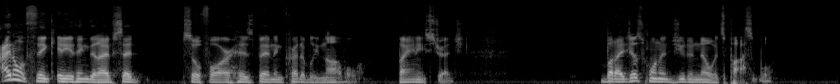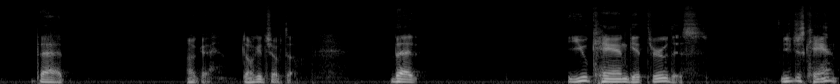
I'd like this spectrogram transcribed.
i don't think anything that i've said so far has been incredibly novel by any stretch. But i just wanted you to know it's possible that okay don't get choked up that you can get through this. You just can.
